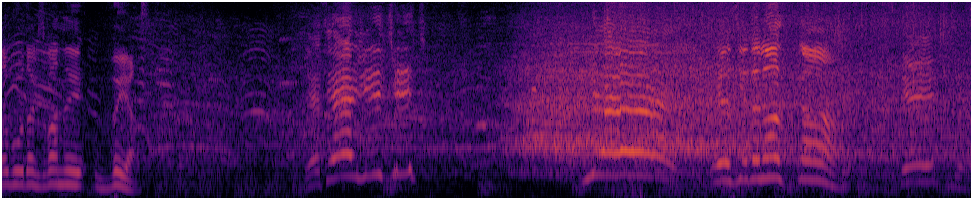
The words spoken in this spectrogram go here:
To był tak zwany wyjazd. Jest, jest, idź, idź! Jest jedenastka! Pięknie!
